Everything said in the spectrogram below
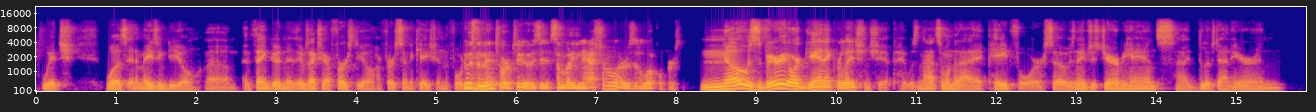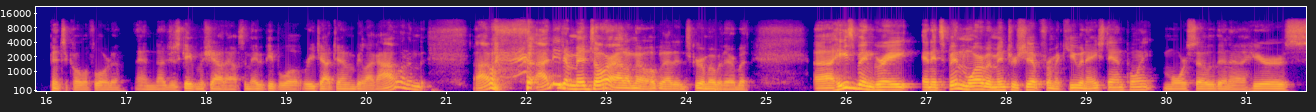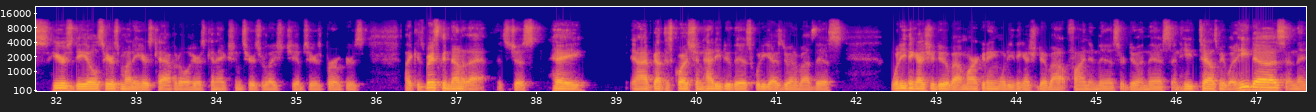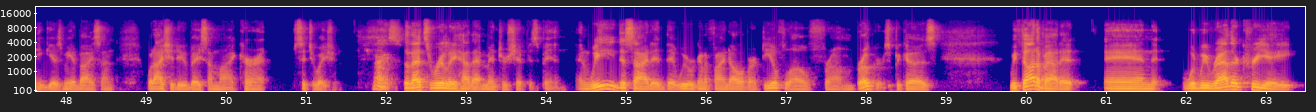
which was an amazing deal. Um, and thank goodness it was actually our first deal, our first syndication. The 40 Who's the mentor too? Is it somebody national or is it a local person? No, it was a very organic relationship. It was not someone that I paid for. So his name's just Jeremy Hands. He lives down here in Pensacola, Florida. And I just gave him a shout out. So maybe people will reach out to him and be like, I want to, I, I need a mentor. I don't know. Hopefully I didn't screw him over there, but uh, he's been great, and it's been more of a mentorship from a Q and A standpoint, more so than a here's here's deals, here's money, here's capital, here's connections, here's relationships, here's brokers. Like it's basically none of that. It's just, hey, yeah, I've got this question. How do you do this? What are you guys doing about this? What do you think I should do about marketing? What do you think I should do about finding this or doing this? And he tells me what he does, and then he gives me advice on what I should do based on my current situation. Nice. So that's really how that mentorship has been. And we decided that we were going to find all of our deal flow from brokers because we thought about it and would we rather create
